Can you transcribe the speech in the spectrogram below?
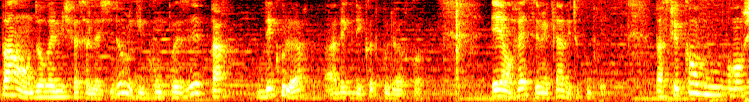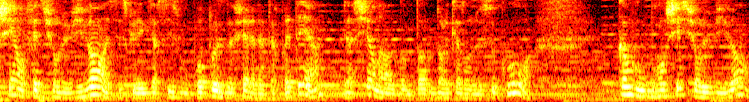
pas en do, ré, mi, fa, sol, la, si, do, mais qui composaient par des couleurs, avec des codes couleurs, quoi. Et en fait, ces mecs-là avaient tout compris. Parce que quand vous vous branchez en fait sur le vivant, et c'est ce que l'exercice vous propose de faire et d'interpréter, hein, bien sûr dans, le cadre de ce cours, quand vous vous branchez sur le vivant,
